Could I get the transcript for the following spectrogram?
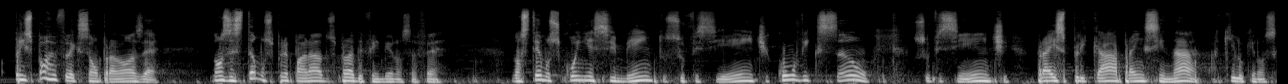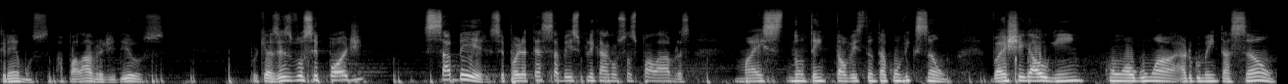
a principal reflexão para nós é: nós estamos preparados para defender nossa fé? Nós temos conhecimento suficiente, convicção suficiente para explicar, para ensinar aquilo que nós cremos, a palavra de Deus? Porque às vezes você pode saber, você pode até saber explicar com suas palavras, mas não tem talvez tanta convicção. Vai chegar alguém com alguma argumentação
